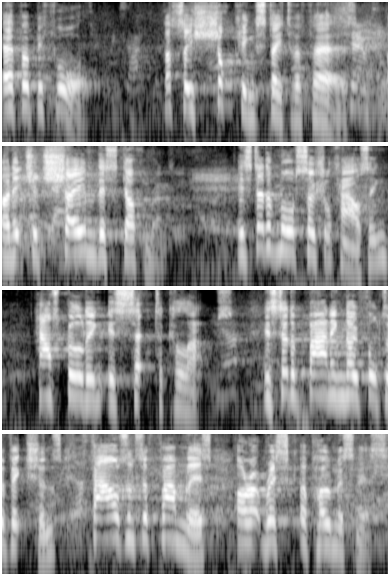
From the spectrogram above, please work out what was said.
ever before. That's a shocking state of affairs, and it should shame this government. Instead of more social housing, house building is set to collapse. Instead of banning no fault evictions, thousands of families are at risk of homelessness.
